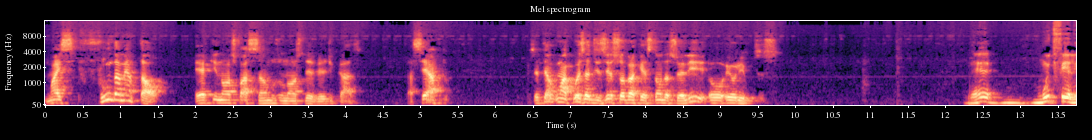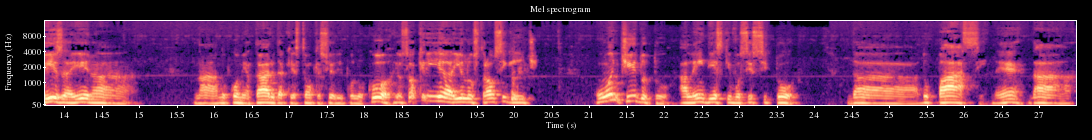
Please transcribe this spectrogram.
mas fundamental é que nós façamos o nosso dever de casa. Tá certo? Você tem alguma coisa a dizer sobre a questão da Sueli, ou Eurípides? É, muito feliz aí na, na, no comentário da questão que a Sueli colocou. Eu só queria ilustrar o seguinte: um antídoto, além desse que você citou, da, do passe, né, da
